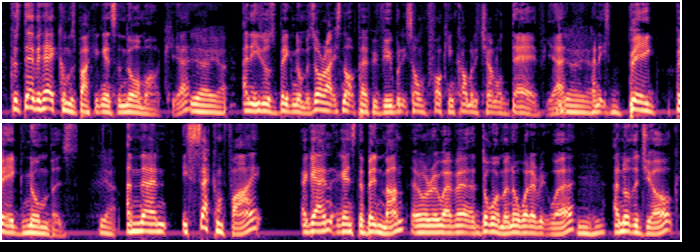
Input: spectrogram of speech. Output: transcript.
Because David Haye comes back against the Normark, yeah, Yeah, yeah. and he does big numbers. All right, it's not pay per view, but it's on fucking Comedy Channel, Dave, yeah, Yeah, yeah. and it's big, big numbers. Yeah. and then his second fight again against the bin man or whoever, Dorman or whatever it were, Mm-hmm. another joke.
